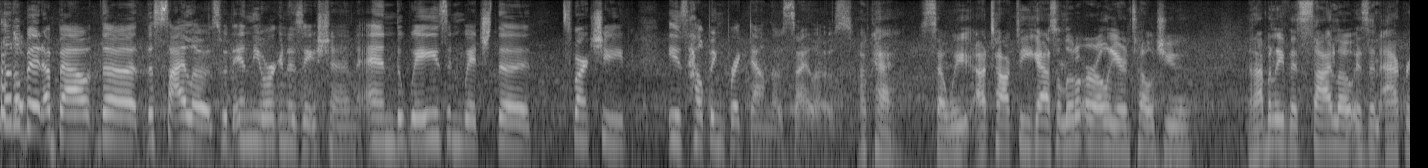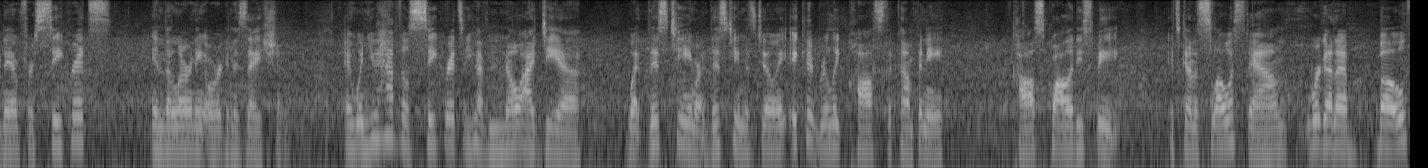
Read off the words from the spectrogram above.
a little bit about the, the silos within the organization and the ways in which the Smartsheet is helping break down those silos. Okay, so we, I talked to you guys a little earlier and told you, and I believe that SILO is an acronym for secrets in the learning organization. And when you have those secrets and you have no idea what this team or this team is doing, it could really cost the company cost, quality, speed. It's going to slow us down. We're going to both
